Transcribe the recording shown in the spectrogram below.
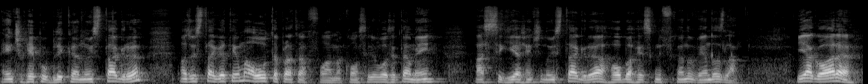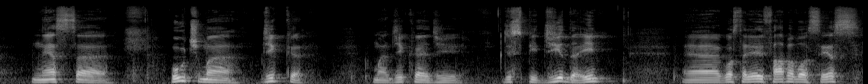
a gente republica no Instagram, mas o Instagram tem uma outra plataforma. Aconselho você também a seguir a gente no Instagram, arroba Ressignificando Vendas lá. E agora, nessa última dica, uma dica de despedida aí, é, gostaria de falar para vocês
